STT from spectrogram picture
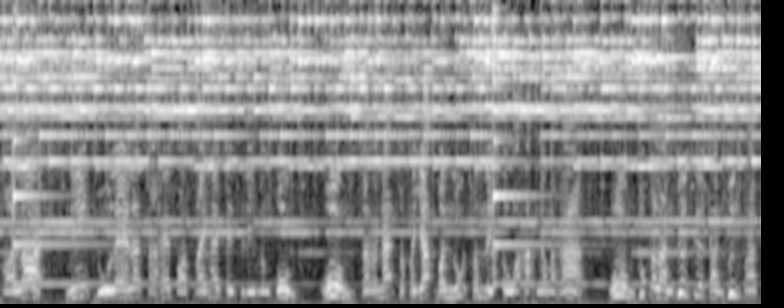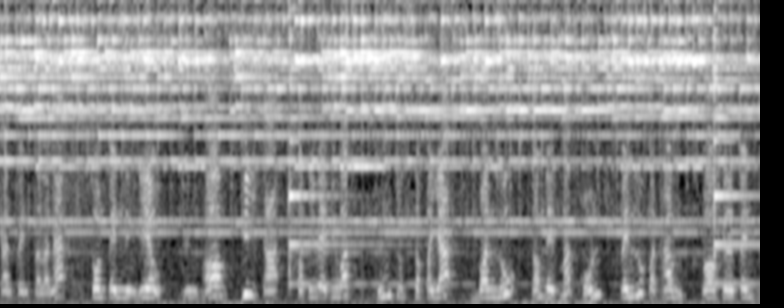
ครราชนี้ดูแลรักษาให้ปลอดภัยให้เป็นสิริมงคลโอมสารณะสัพยะบรรลุสำเร็จตัวหะนมหาโอมทุกพลังเอื้อเกื้อกันพึ่งพากันเป็นสารณะ จนเป็นหนึ่งเดียว ถึงพร้อมที่จะปฏิเวทวิวัฒน์ถึงจุดสัพยะบรรลุสำเร็จมรรคผลเป็นรูปธรรมก็เกิดเป็นผ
